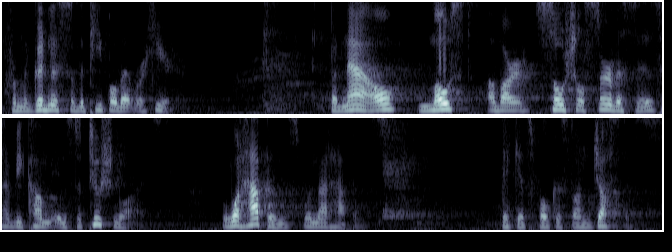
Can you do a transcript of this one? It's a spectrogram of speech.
from the goodness of the people that were here. But now, most of our social services have become institutionalized. What happens when that happens? It gets focused on justice,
